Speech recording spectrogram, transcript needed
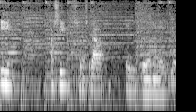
y así se nos acaba el programa del día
